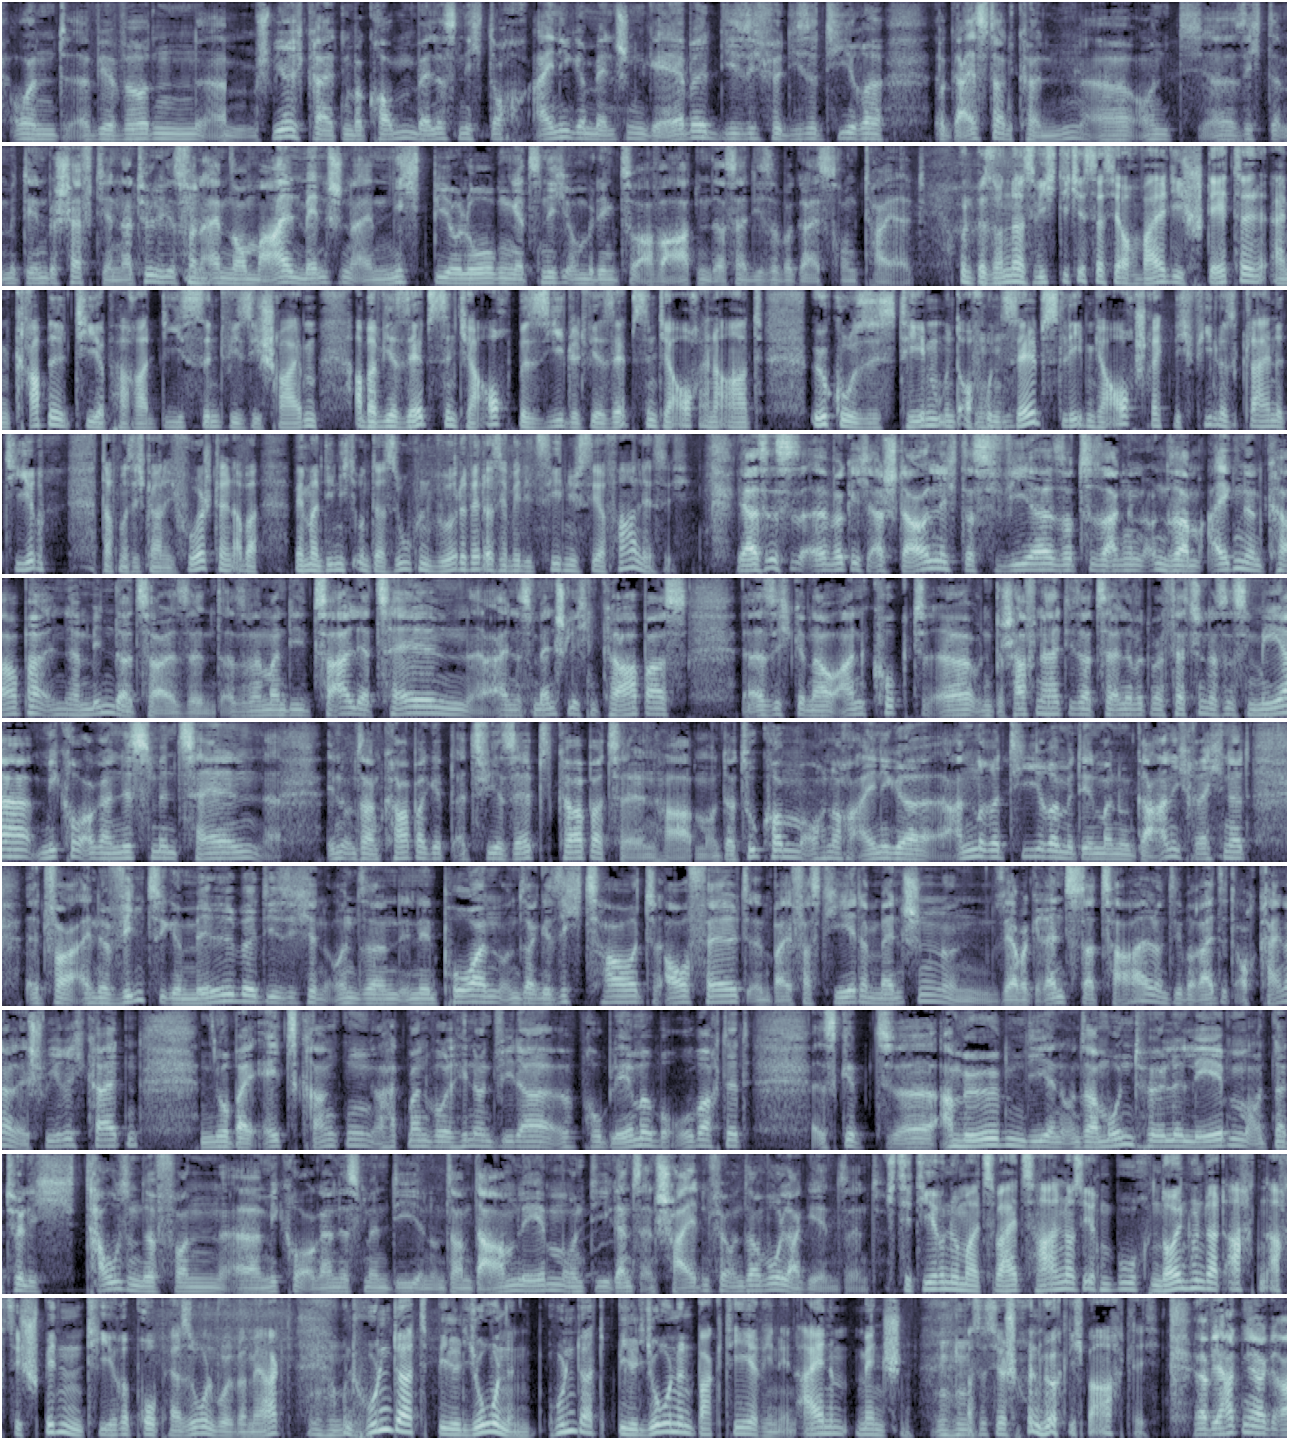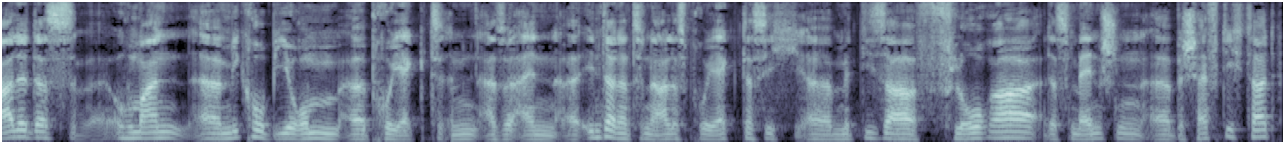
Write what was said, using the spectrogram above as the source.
Und äh, wir würden ähm, Schwierigkeiten bekommen, wenn es nicht doch einige Menschen gäbe, die sich für diese Tiere begeistern können äh, und sich mit denen beschäftigen. Natürlich ist von hm. einem normalen Menschen, einem Nicht-Biologen jetzt nicht unbedingt zu erwarten, dass er diese Begeisterung teilt. Und besonders wichtig ist das ja auch, weil die Städte ein Krabbeltierparadies sind, wie Sie schreiben. Aber wir selbst sind ja auch besiedelt. Wir selbst sind ja auch eine Art Ökosystem und auf mhm. uns selbst leben ja auch schrecklich viele kleine Tiere. Darf man sich gar nicht vorstellen. Aber wenn man die nicht untersuchen würde, wäre das ja medizinisch sehr fahrlässig. Ja, es ist äh, wirklich erstaunlich, dass wir sozusagen in unserem eigenen Körper in der Minderzahl sind. Also wenn man die Zahl der Zellen eines menschlichen Körpers Körpers äh, sich genau anguckt äh, und Beschaffenheit dieser Zellen, wird man feststellen, dass es mehr Mikroorganismen, Zellen äh, in unserem Körper gibt, als wir selbst Körperzellen haben. Und dazu kommen auch noch einige andere Tiere, mit denen man nun gar nicht rechnet, etwa eine winzige Milbe, die sich in unseren, in den Poren unserer Gesichtshaut auffällt, bei fast jedem Menschen in sehr begrenzter Zahl und sie bereitet auch keinerlei Schwierigkeiten. Nur bei AIDS-Kranken hat man man wohl hin und wieder äh, Probleme beobachtet. Es gibt äh, Amöben, die in unserer Mundhöhle leben und natürlich Tausende von äh, Mikroorganismen, die in unserem Darm leben und die ganz entscheidend für unser Wohlergehen sind. Ich zitiere nur mal zwei Zahlen aus Ihrem Buch. 988 Spinnentiere pro Person wohl bemerkt mhm. und 100 Billionen, 100 Billionen Bakterien in einem Menschen. Mhm. Das ist ja schon wirklich beachtlich. Ja, wir hatten ja gerade das Human äh, Mikrobiom äh, Projekt, also ein äh, internationales Projekt, das sich äh, mit dieser Flora des Menschen äh, beschäftigt hat.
